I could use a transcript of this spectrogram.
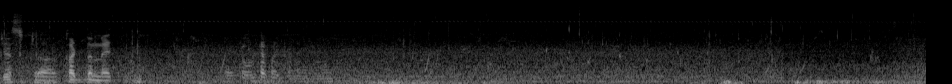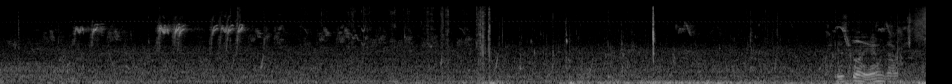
just uh, cut the net. This one, yeah,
